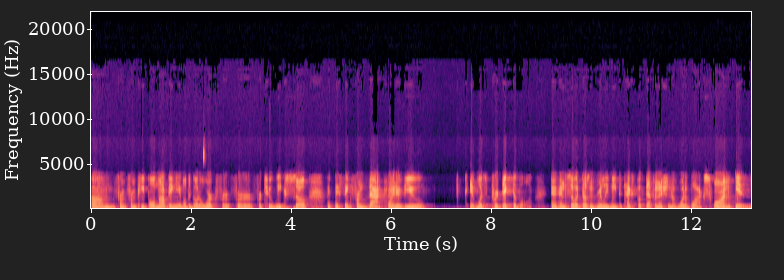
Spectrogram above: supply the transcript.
um, from from people not being able to go to work for for for two weeks. So I, I think from that point of view, it was predictable. And, so it doesn't really meet the textbook definition of what a black swan is.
